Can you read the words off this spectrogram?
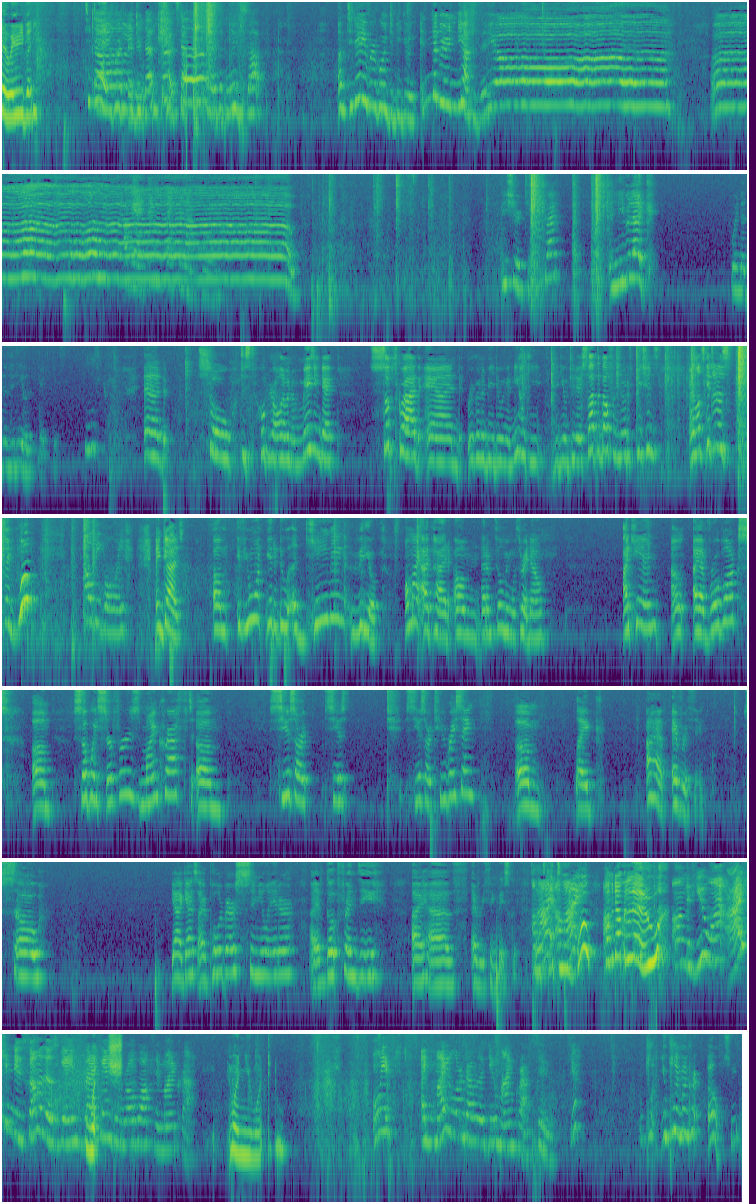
Hello, everybody. Today Da, we're going to do. Stop. Let the balloon stop. Um, today we're going to be doing another knee hockey video. Be sure to subscribe and leave a like for another video like this. And so, just hope you're all having an amazing day. Subscribe, and we're gonna be doing a knee hockey video today. Slap the bell for notifications, and let's get to this thing. Whoop! I'll be boy. And guys, um, if you want me to do a gaming video on my iPad, um, that I'm filming with right now, I can. I I have Roblox, um, Subway Surfers, Minecraft, um, CSR, CS, CSR two racing, um, like I have everything. So yeah, I guess I have Polar Bear Simulator. I have Goat Frenzy. I have everything basically. So Am let's I- get to it. I- Whoa! Comment down below. Um, if you want, I can do some of those games, but I can't do Roblox and Minecraft. When you want to do. Only if I might learn how to do Minecraft soon. Yeah. You play Minecraft? Oh, sweet.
